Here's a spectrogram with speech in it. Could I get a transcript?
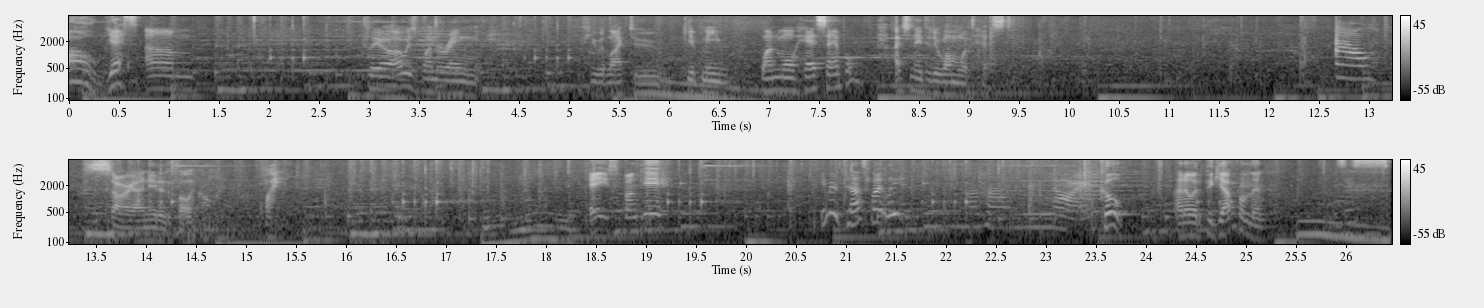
Oh, yes, um... Cleo, I was wondering if you would like to give me one more hair sample. I just need to do one more test. Sorry, I needed a follicle. Bye. Hey, Spunky. You moved house lately? Uh-huh, no. Cool. I know where to pick you up from then. Does this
